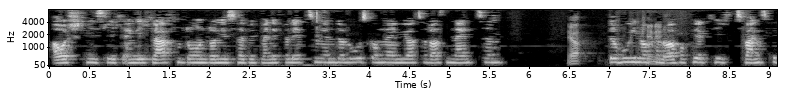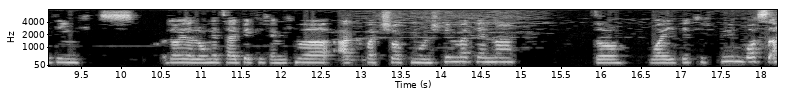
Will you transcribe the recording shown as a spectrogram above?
ausschließlich eigentlich laufen da und dann ist halt mit meinen Verletzungen da losgegangen im Jahr 2019. ja, Da wo ich noch dann einfach wirklich zwangsbedingt da ja lange Zeit wirklich eigentlich nur Aquajoggen und Schwimmen kennen. Da war ich wirklich viel im Wasser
